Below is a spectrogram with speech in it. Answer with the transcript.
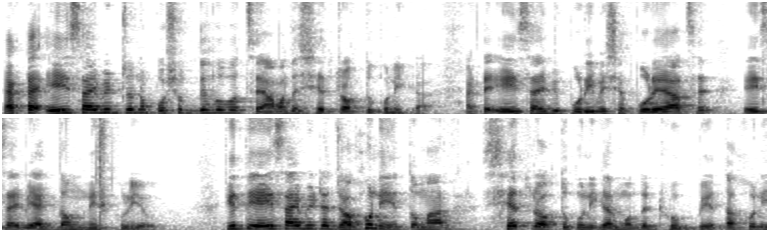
একটা এইচ আইভির জন্য পোষক দেহ হচ্ছে আমাদের শ্বেত রক্তকণিকা একটা এইচ আইভি পরিবেশে পড়ে আছে এইচ আইভি একদম নিষ্ক্রিয়। কিন্তু এই সাইবিটা যখনই তোমার শ্বেত রক্তকণিকার মধ্যে ঢুকবে, তখনই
